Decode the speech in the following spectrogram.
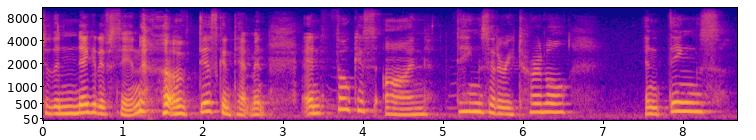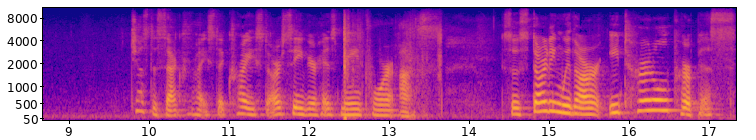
to the negative sin of discontentment and focus on things that are eternal and things just a sacrifice that Christ, our Savior, has made for us. So, starting with our eternal purpose.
